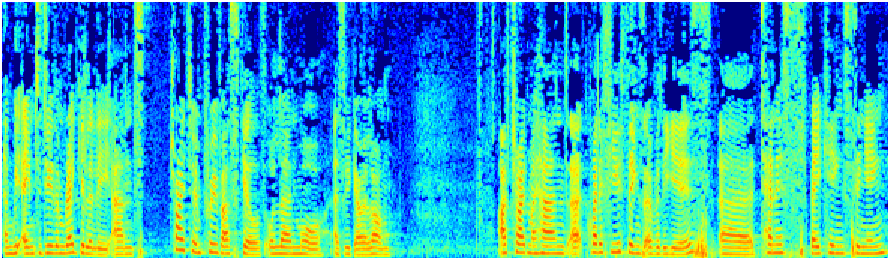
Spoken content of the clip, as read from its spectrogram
and we aim to do them regularly and try to improve our skills or learn more as we go along. I've tried my hand at quite a few things over the years uh, tennis, baking, singing.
